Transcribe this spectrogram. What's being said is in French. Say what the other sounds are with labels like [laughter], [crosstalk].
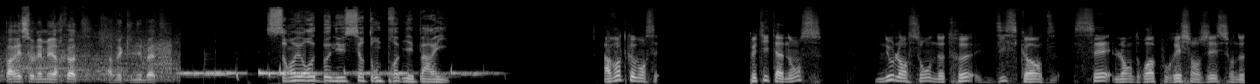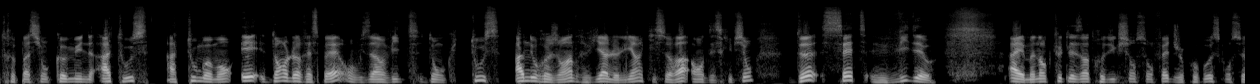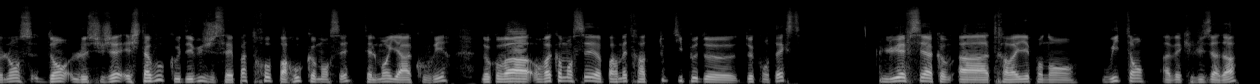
Paris sur les meilleures cotes avec Unibet. 100 euros de bonus sur ton premier pari. Avant de commencer, petite annonce. Nous lançons notre Discord. C'est l'endroit pour échanger sur notre passion commune à tous, à tout moment et dans le respect. On vous invite donc tous à nous rejoindre via le lien qui sera en description de cette vidéo. Allez, maintenant que toutes les introductions sont faites, je propose qu'on se lance dans le sujet. Et je t'avoue qu'au début, je ne savais pas trop par où commencer, tellement il y a à couvrir. Donc on va, on va commencer euh, par mettre un tout petit peu de, contexte. L'UFC a, travaillé pendant 8 ans avec l'USADA.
